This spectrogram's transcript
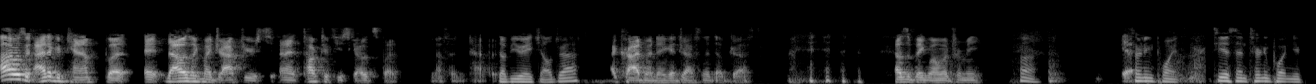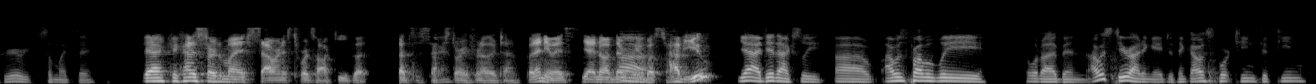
I was, I had a good camp, but it, that was like my draft years. And I talked to a few scouts, but nothing happened. WHL draft? I cried when I got drafted in the dub draft. That was a big moment for me. Huh. Yeah. Turning point. TSN turning point in your career, some might say. Yeah, it kind of started my sourness towards hockey, but that's a Okay. separate story for another time. But anyways, yeah, no, I've never Uh, a bus. Have you? Yeah, I did actually. Uh, I was probably, what would I have been? I was steer riding age. I think I was 14, 15,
